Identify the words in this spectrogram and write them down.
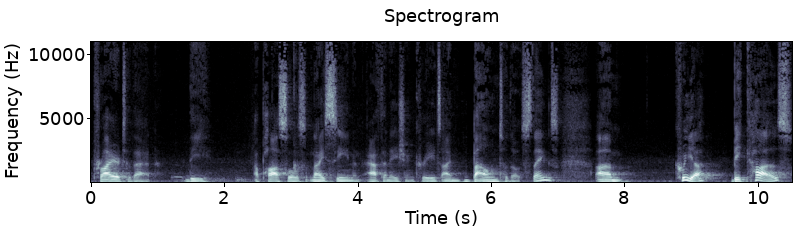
prior to that, the Apostles' Nicene and Athanasian creeds, I'm bound to those things. Um, quia, because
